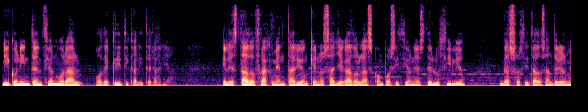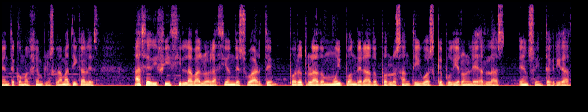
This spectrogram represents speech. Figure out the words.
y con intención moral o de crítica literaria. El estado fragmentario en que nos ha llegado las composiciones de Lucilio, versos citados anteriormente como ejemplos gramaticales, hace difícil la valoración de su arte, por otro lado muy ponderado por los antiguos que pudieron leerlas en su integridad.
